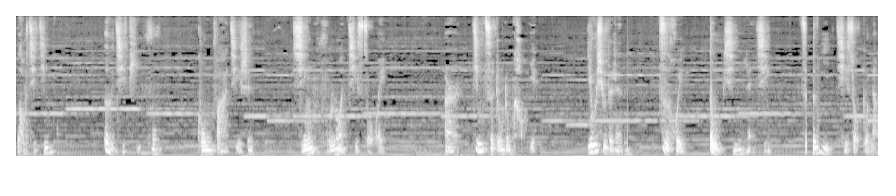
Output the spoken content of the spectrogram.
劳其筋骨，饿其体肤，空乏其身，行拂乱其所为。而经此种种考验，优秀的人自会动心忍性，增益其所不能。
